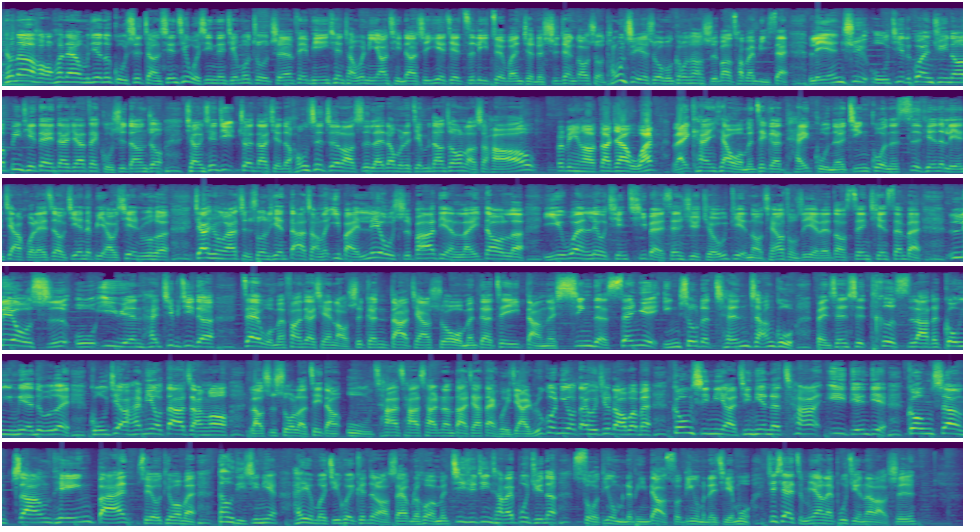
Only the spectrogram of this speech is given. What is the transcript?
听众大家好，欢迎来到我们今天的股市抢先机，我是您的节目主持人费平。现场为您邀请到是业界资历最完整的实战高手，同时也是我们工商时报操盘比赛连续五季的冠军哦，并且带领大家在股市当中抢先机赚大钱的洪世哲老师来到我们的节目当中。老师好，费平好，大家午安。来看一下我们这个台股呢，经过呢四天的连假回来之后，今天的表现如何？加权指数呢，今天大涨了一百六十八点，来到了一万六千七百三十九点哦，成交总值也来到三千三百六十五亿元。还记不记得，在我们放假前，老师跟大家说，我们的这一档呢，新的三月营收的成长股，本身是特斯拉的供应链，对不对？股价还没有大涨哦。老师说了，这档五叉叉叉让大家带回家。如果你有带回去的伙伴们，恭喜你啊！今天呢，差一点点攻上涨停板。所以，有听友们，到底今天还有没有机会跟着老师还有我们的伙伴们继续进场来布局呢？锁定我们的频道，锁定我们的节目。接下来怎么样来布局呢？老师，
